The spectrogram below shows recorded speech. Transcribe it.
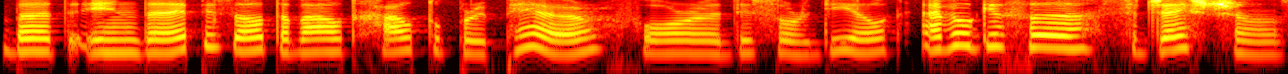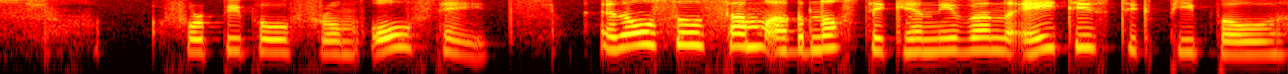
but in the episode about how to prepare for this ordeal, I will give uh, suggestions for people from all faiths. And also, some agnostic and even atheistic people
